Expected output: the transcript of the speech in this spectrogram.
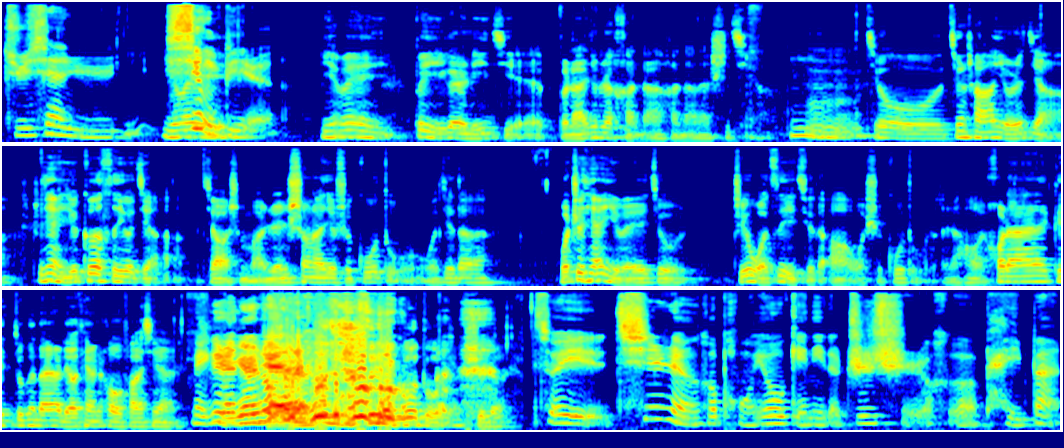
局限于性别。因为被一个人理解本来就是很难很难的事情。嗯，就经常有人讲，之前有句歌词有讲，叫什么“人生来就是孤独”。我觉得，我之前以为就只有我自己觉得啊、我是孤独的，然后后来跟就跟大家聊天之后发现，每个人都觉得自己孤独。是的，所以，亲人和朋友给你的支持和陪伴，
